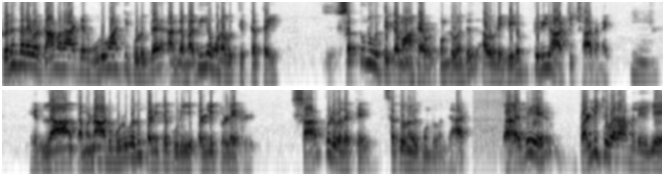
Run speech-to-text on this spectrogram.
பெருந்தலைவர் காமராஜர் உருவாக்கி கொடுத்த அந்த மதிய உணவு திட்டத்தை சத்துணவு திட்டமாக அவர் கொண்டு வந்து அவருடைய மிகப்பெரிய ஆட்சி சாதனை. எல்லா தமிழ்நாடு முழுவதும் படிக்கக்கூடிய பள்ளி பிள்ளைகள் சாப்பிடுவதற்கு சத்துணவை கொண்டு வந்தார். பல பேர் பள்ளிக்கு வராமலேயே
